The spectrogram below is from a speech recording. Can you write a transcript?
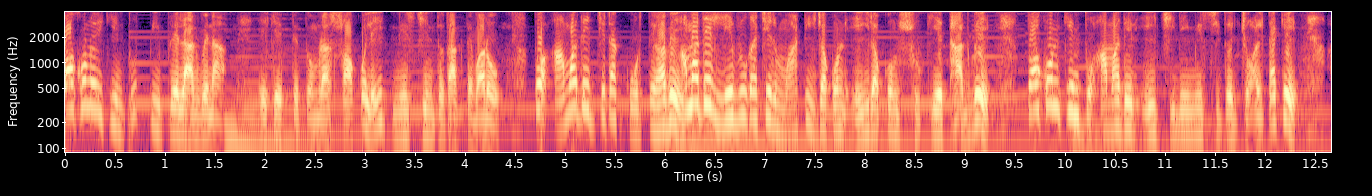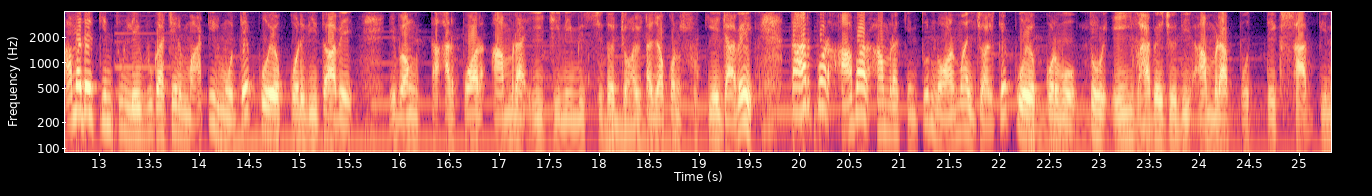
কখনোই কিন্তু পিঁপড়ে লাগবে না। এক্ষেত্রে তোমরা সকলেই নিশ্চিন্ত থাকতে পারো। তো আমাদের যেটা করতে হবে, আমাদের লেবু গাছের মাটি যখন এই রকম শুকিয়ে থাকবে, তখন কিন্তু আমাদের এই চিনি মিশ্রিত জলটাকে আমাদের কিন্তু লেবু গাছের মাটির মধ্যে প্রয়োগ করে দিতে হবে। এবং তারপর আমরা এই চিনি মিশ্রিত জলটা যখন শুকিয়ে যাবে, তারপর আবার আমরা কিন্তু নর্মাল জলকে প্রয়োগ করব। তো এইভাবে যদি আমরা প্রত্যেক সাত দিন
